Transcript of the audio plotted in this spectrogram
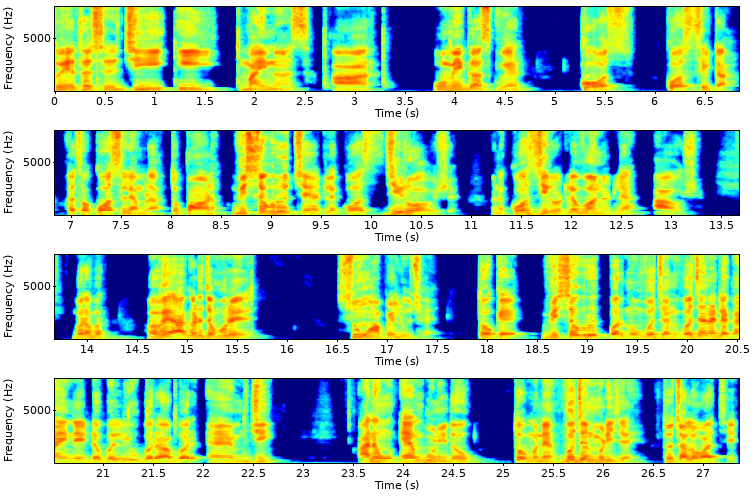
તો એ થશે G E minus R omega square cos cos theta અથવા કોસ લેમડા તો પણ વિષવવૃત્ત છે એટલે કોસ જીરો આવશે અને કોસ જીરો એટલે વન એટલે આ આવશે. બરાબર? હવે આગળ જમું રે શું આપેલું છે? તો કે વિષવવૃત્ત પરનું વજન. વજન એટલે કાંઈ નહીં. ડબલ્યુ બરાબર એમ જી આને હું એમ ગુણી દઉં, તો મને વજન મળી જાય. તો ચાલો વાંચીએ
